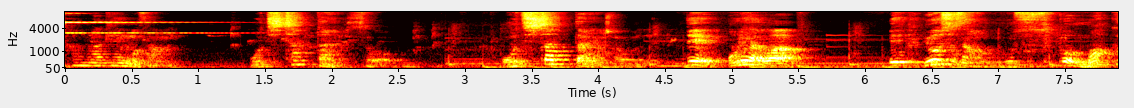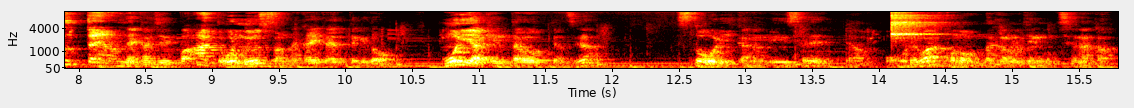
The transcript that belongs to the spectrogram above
中村健吾さん落ちちゃったんよ。そう。落ちちゃったんよ。で俺らは「え吉田さんもうスーパーうまくったよ」みたいな感じでバーって俺も吉田さん仲良いからやったけど森谷健太郎ってやつがストーリーかなんかインスタでいや「俺はこの中村健吾の背中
